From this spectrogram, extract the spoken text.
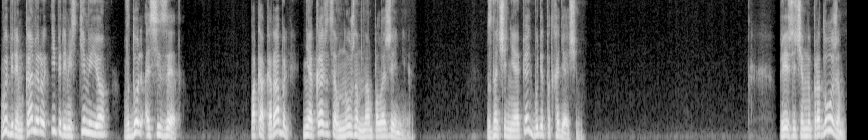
Выберем камеру и переместим ее вдоль оси Z, пока корабль не окажется в нужном нам положении. Значение опять будет подходящим. Прежде чем мы продолжим,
